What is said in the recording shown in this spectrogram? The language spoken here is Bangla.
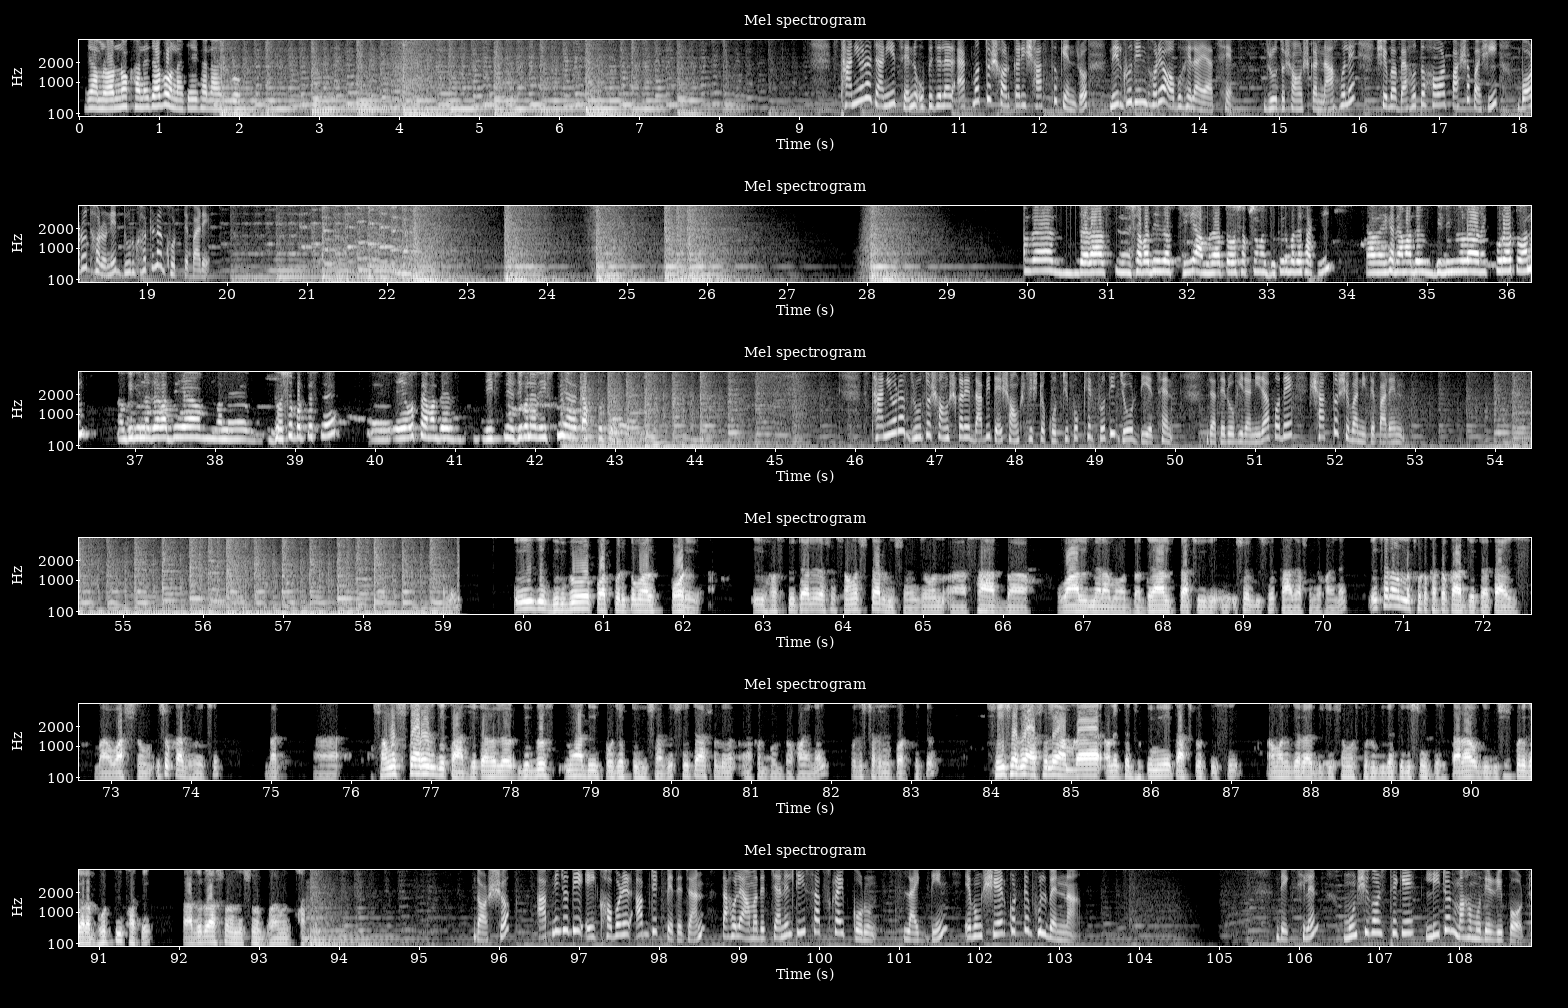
যে আমরা অন্যখানে যাব নাকি এখানে আসব। স্থানীয়রা জানিয়েছেন উপজেলার একমাত্র সরকারি স্বাস্থ্যকেন্দ্র দীর্ঘদিন ধরে অবহেলায় আছে। দ্রুত সংস্কার না হলে সেবা ব্যাহত হওয়ার পাশাপাশি বড় ধরনের দুর্ঘটনা ঘটতে পারে। আমরা যারা সেবা দিয়ে যাচ্ছি, আমরা তো সবসময় ঝুঁকির মধ্যে থাকি। কারণ এখানে আমাদের বিল্ডিংগুলো অনেক পুরাতন। বিভিন্ন জায়গা দিয়ে মানে ধসে পড়তেছে। এই অবস্থায় আমাদের রিস্ক নিয়ে জীবনের রিস্ক নিয়ে কাজ করতে হয় স্থানীয়রা দ্রুত সংস্কারের দাবিতে সংশ্লিষ্ট কর্তৃপক্ষের প্রতি জোর দিয়েছেন যাতে রোগীরা নিরাপদে স্বাস্থ্যসেবা নিতে পারেন। এই যে দীর্ঘ পথ পরিক্রমার পরে এই হসপিটালের আসলে সংস্কার বিষয় যেমন ছাদ বা ওয়াল মেরামত বা দেয়াল প্রাচীর এসব বিষয়ে কাজ আসলে হয় না। এছাড়া অন্য ছোটখাটো কাজ যেটা টাইলস বা ওয়াশরুম, এসব কাজ হয়েছে। বাট সংস্কারের যে কাজ, যেটা হলো দীর্ঘ মেয়াদী প্রজেক্ট হিসাবে, সেটা আসলে এখন পর্যন্ত হয় নাই প্রতিষ্ঠাকালীন পর থেকে। সেই হিসাবে আসলে আমরা অনেকটা ঝুঁকি নিয়ে কাজ করতেছি। আমাদের যারা যে সমস্ত রুগীরা চিকিৎসা নিতেছে তারাও যে বিশেষ করে যারা ভর্তি থাকে, তাদেরও আসলে অনেক সময় ভয় থাকে। দর্শক আপনি যদি এই খবরের আপডেট পেতে চান, তাহলে আমাদের চ্যানেলটি সাবস্ক্রাইব করুন, লাইক দিন এবং শেয়ার করতে ভুলবেন না। দেখছিলেন মুন্সীগঞ্জ থেকে লিটন মাহমুদের রিপোর্ট।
